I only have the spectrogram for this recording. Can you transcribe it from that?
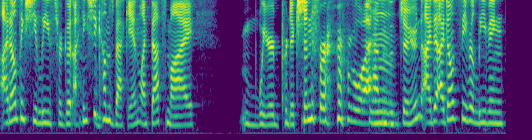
I don't think she leaves for good. I think she comes back in. Like that's my weird prediction for what happens Mm. with June. I, d- I don't see her leaving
